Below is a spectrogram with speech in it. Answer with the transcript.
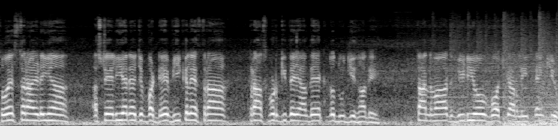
ਸੋ ਇਸ ਤਰ੍ਹਾਂ ਜਿਹੜੀਆਂ ਆਸਟ੍ਰੇਲੀਆ ਦੇ ਵਿੱਚ ਵੱਡੇ ਵਹੀਕਲ ਇਸ ਤਰ੍ਹਾਂ ਟਰਾਂਸਪੋਰਟ ਕੀਤੇ ਜਾਂਦੇ ਇੱਕ ਤੋਂ ਦੂਜੀ ਥਾਂ ਤੇ। ਧੰਨਵਾਦ, ਵੀਡੀਓ ਵਾਚ ਕਰਨ ਲਈ ਥੈਂਕ ਯੂ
